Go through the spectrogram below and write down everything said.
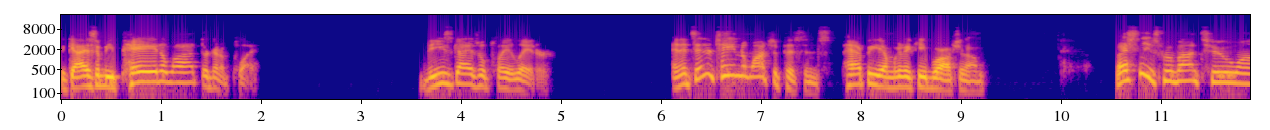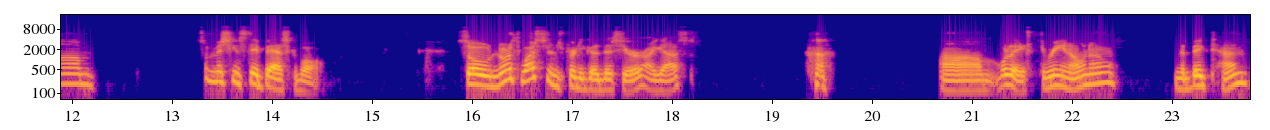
The guys that be paid a lot, they're going to play. These guys will play later. And it's entertaining to watch the Pistons. Happy, I'm going to keep watching them. Lastly, let's move on to um, some Michigan State basketball. So Northwestern's pretty good this year, I guess. um, what are they? Three and zero oh now in the Big Ten.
